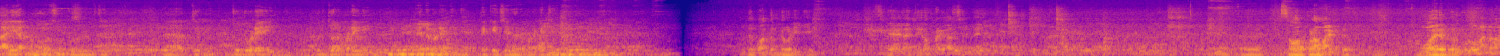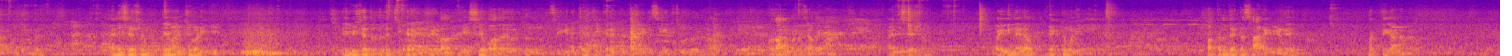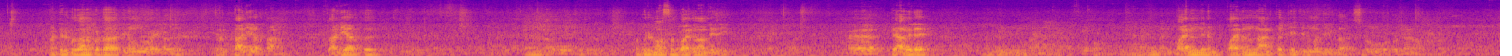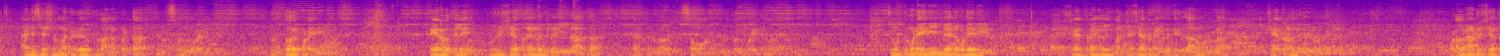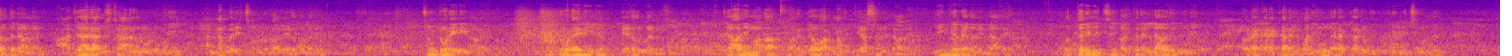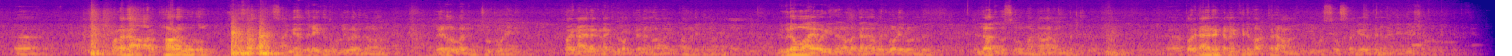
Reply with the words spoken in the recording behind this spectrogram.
താലിയാർ മഹോത്സവത്തോടനുബന്ധിച്ച് ചൂട്ടുപടേനി കുരുത്തോലപ്പടേനി വേലപ്പടേനി വടക്കേ ചേരൂർ ഇന്ന് പന്ത്രണ്ട് മണിക്ക് ശ്രീ അയലാജീവ പ്രകാശിന്റെ സമർപ്പണമായിട്ട് മൂവായിരം പേർക്കുള്ള അന്നദാനം കൊടുക്കുന്നുണ്ട്. അതിനുശേഷം കൃത്യം അഞ്ച് മണിക്ക് ദേവീക്ഷേത്രത്തിലെ ചിക്കരക്കുട്ടിയുടെ ദേശീയപാത ഉയർത്തിൽ നിന്നും സ്വീകരിച്ച് ചിക്കരക്കുട്ടിയിലേക്ക് സ്വീകരിച്ചു കൊണ്ടുവരുന്ന പ്രധാനപ്പെട്ട ചടങ്ങാണ്. അതിനുശേഷം വൈകുന്നേരം എട്ട് മണിക്ക് പത്തനംതിട്ട സാരംഗിയുടെ ഭക്തിഗാനമേള മറ്റൊരു പ്രധാനപ്പെട്ട ദിനമെന്ന് പറയുന്നത് താലിയാർത്താണ് താലിയാർത്ത് ഫെബ്രുവരി മാസം പതിനൊന്നാം തീയതി രാവിലെ പതിനൊന്നിനും പതിനൊന്ന് നാൽപ്പത്തി അഞ്ചിനും മധ്യയുള്ള ശുഭമുഹൂർത്തത്തിലാണ് നടക്കുന്നത് അതിനുശേഷം മറ്റൊരു പ്രധാനപ്പെട്ട ഉത്സവം എന്ന് പറയുന്നത് കുരുത്തോലപ്പടയനിയാണ് കേരളത്തിലെ ഒരു ക്ഷേത്രങ്ങളിൽ നിലയിലില്ലാത്ത തരത്തിലുള്ള ഒരു ഉത്സവമാണ് കുരുത്തോലപ്പടയനി എന്ന് പറയുന്നത്. ചൂട്ടുപടയനിയും വേലപടയനിയും ക്ഷേത്രങ്ങളിൽ മറ്റു ക്ഷേത്രങ്ങളിൽ തിരുവിതാംകൂറുള്ള ക്ഷേത്രങ്ങൾ നിലവിലുണ്ടെങ്കിലും വളവനാട് ക്ഷേത്രത്തിലാണ് ആചാരാനുഷ്ഠാനങ്ങളോടുകൂടി അന്നം വരിച്ചുകൊണ്ടുള്ള വേരതുള്ളലും ചൂട്ടുപടയനിയും നടക്കുന്നത്. ചൂട്ടുപടയനിയിലും വേരതുള്ളലും ജാതി മത വർഗ വർണ വ്യത്യാസമില്ലാതെ ലിംഗഭേദമില്ലാതെ ഒത്തൊരുമിച്ച് ഭക്തരെല്ലാവരും കൂടി അവിടെ കരക്കാരല്ല പതിമൂന്ന് കരക്കാരോട് ഒരുമിച്ചുകൊണ്ട് വളരെ ആർഭാടപൂർവം സംഗീതത്തിലേക്ക് തുള്ളി വരുന്നതാണ് വേരതുള്ളലും ചൂട്ടുപടിയും പതിനായിരക്കണക്കിന് ഭക്തജനങ്ങളാണ് പങ്കെടുക്കുന്നത്. വിപുലമായ വൈകുന്നേരമുള്ള കലാപരിപാടികളുണ്ട്. എല്ലാ ദിവസവും അന്നദാനമുണ്ട്. ഏഹ് പതിനായിരക്കണക്കിന് ഭക്തരാണ് ഈ ഉത്സവ സംഗീതത്തിന് വേണ്ടി ദേവീക്ഷേത്രത്തിൽ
